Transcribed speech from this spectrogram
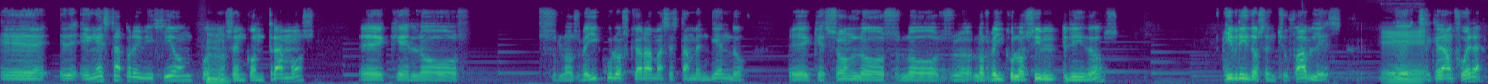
en esta prohibición, pues nos encontramos que los, los vehículos que ahora más están vendiendo eh, que son los, los, vehículos híbridos, híbridos enchufables, eh, se quedan fuera.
